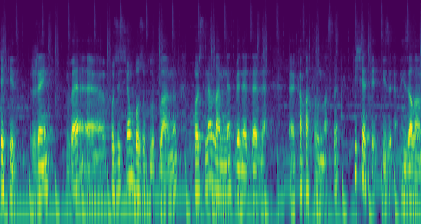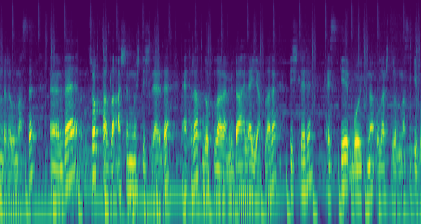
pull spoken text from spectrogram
şekil, renk ve e, pozisyon bozukluklarının porselen laminat venerlerle e, kapatılması, diş eti hiza- hizalandırılması e, ve çok fazla aşınmış dişlerde etraf dokulara müdahale yapılarak dişlerin eski boyutuna ulaştırılması gibi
